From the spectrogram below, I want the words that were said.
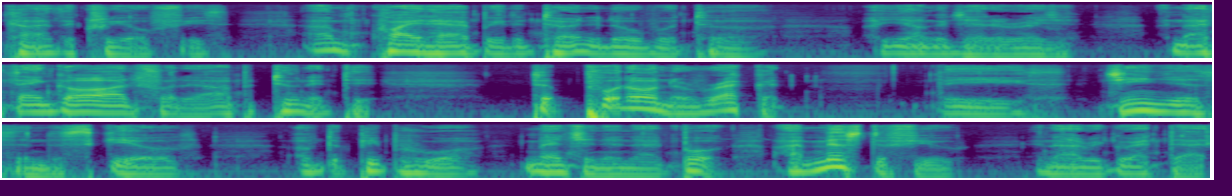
kinds of Creole feasts. I'm quite happy to turn it over to a younger generation. And I thank God for the opportunity to put on the record the genius and the skills of the people who are mentioned in that book. I missed a few, and I regret that.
